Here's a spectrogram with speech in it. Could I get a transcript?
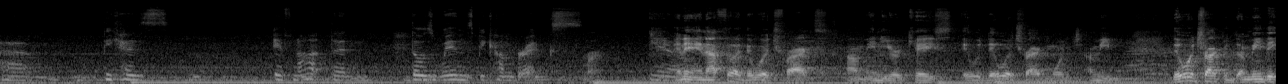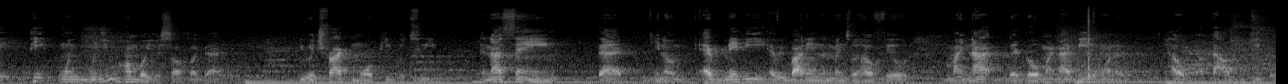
um, because if not then those wins become bricks Right. you know And, and I feel like they would attract, um, in your case, it would they would attract more. I mean, they would attract. I mean, they when when you humble yourself like that, you attract more people to you. And not saying that you know ev- maybe everybody in the mental health field might not their goal might not be to want to help a thousand people.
